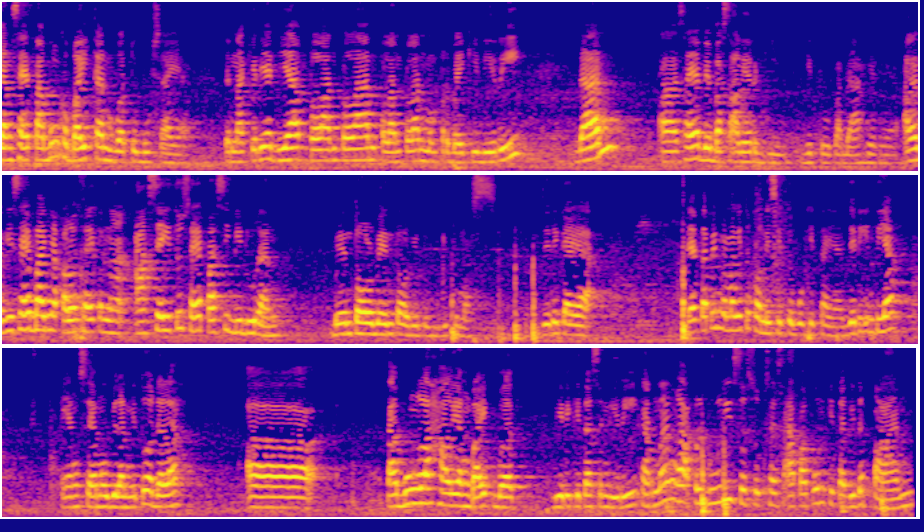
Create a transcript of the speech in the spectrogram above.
yang saya tabung kebaikan buat tubuh saya. Dan akhirnya dia pelan-pelan pelan-pelan memperbaiki diri dan uh, saya bebas alergi gitu pada akhirnya. Alergi saya banyak kalau saya kena AC itu saya pasti biduran bentol-bentol gitu gitu mas jadi kayak ya tapi memang itu kondisi tubuh kita ya jadi intinya yang saya mau bilang itu adalah uh, tabunglah hal yang baik buat diri kita sendiri karena nggak peduli sesukses apa pun kita di depan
